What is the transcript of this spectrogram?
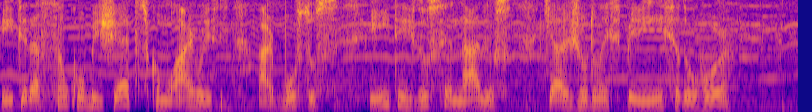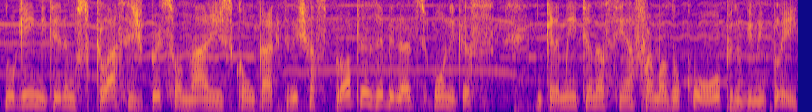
interação com objetos como árvores, arbustos e itens dos cenários que ajudam na experiência do horror. No game teremos classes de personagens com características próprias e habilidades únicas, incrementando assim a forma do co-op no gameplay,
